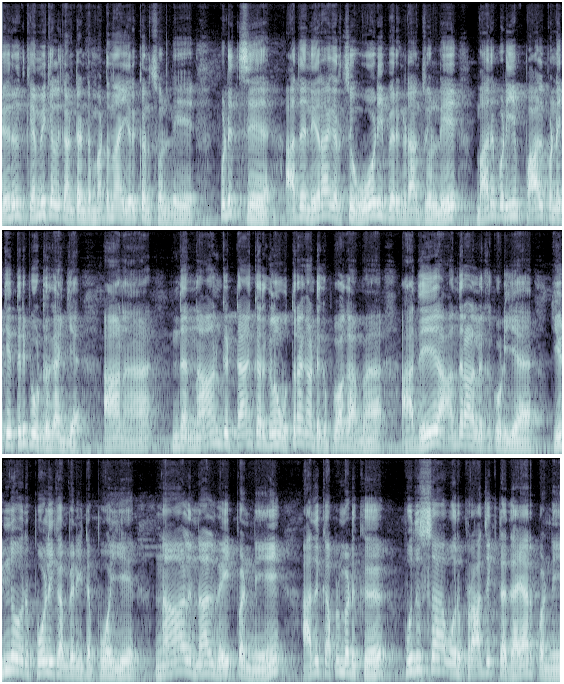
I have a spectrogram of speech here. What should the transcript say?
வெறும் கெமிக்கல் கண்டென்ட் மட்டும்தான் இருக்குன்னு சொல்லி பிடிச்சி அதை நிராகரித்து ஓடி போயிருங்கடான்னு சொல்லி மறுபடியும் பால் பண்ணைக்கு திருப்பி விட்ருக்காங்க ஆனால் இந்த நான்கு டேங்கர்களும் உத்தரகாண்டுக்கு போகாமல் அதே ஆந்திராவில் இருக்கக்கூடிய இன்னொரு போலி கம்பெனிகிட்ட போய் நாலு நாள் வெயிட் பண்ணி அதுக்கப்புறமேட்டுக்கு புதுசாக ஒரு ப்ராஜெக்டை தயார் பண்ணி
